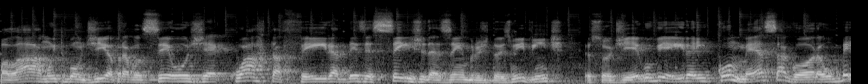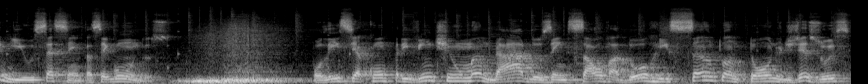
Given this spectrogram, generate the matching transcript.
Olá, muito bom dia para você. Hoje é quarta-feira, 16 de dezembro de 2020. Eu sou Diego Vieira e começa agora o BNews 60 segundos. Polícia cumpre 21 mandados em Salvador e Santo Antônio de Jesus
